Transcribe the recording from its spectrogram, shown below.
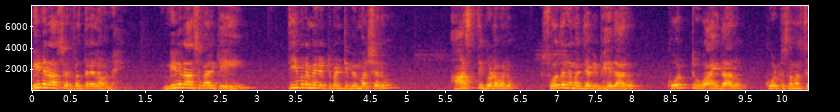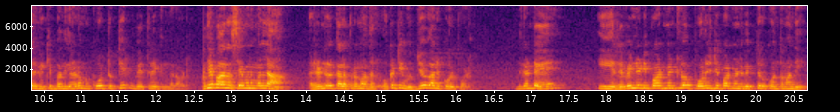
మీనరాశి వారి ఫలితాలు ఎలా ఉన్నాయి? మీనరాశి వారికి తీవ్రమైనటువంటి విమర్శలు ఆస్తి గొడవలు సోదరుల మధ్య విభేదాలు కోర్టు వాయిదాలు కోర్టు సమస్యలు మీకు ఇబ్బంది కలగడం కోర్టు తీర్పు వ్యతిరేకంగా రావడం. మద్యపాన సేవనం వల్ల రెండు రకాల ప్రమాదాలు. ఒకటి ఉద్యోగాన్ని కోల్పోవడం. ఎందుకంటే ఈ రెవెన్యూ డిపార్ట్మెంట్లో పోలీస్ డిపార్ట్మెంట్ వ్యక్తులు కొంతమంది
